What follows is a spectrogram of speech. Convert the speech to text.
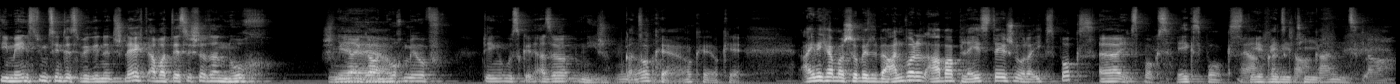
die Mainstream sind deswegen nicht schlecht, aber das ist ja dann noch schwieriger, Ja, ja. noch mehr auf Dinge ausgehen. Also Nische, ganz Okay, okay, okay. Eigentlich haben wir schon ein bisschen beantwortet, aber Playstation oder Xbox? Äh, Xbox. Xbox, Ja, definitiv. Ganz klar, ganz klar.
